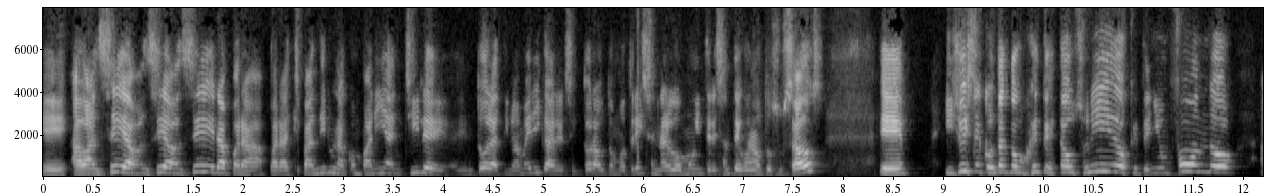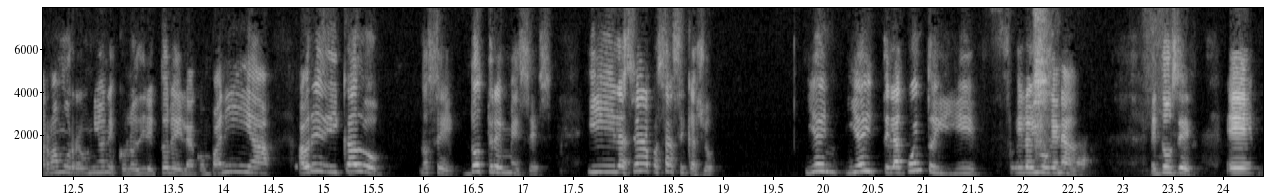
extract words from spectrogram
eh, avancé, avancé, avancé, era para, para, expandir una compañía en Chile, en toda Latinoamérica, en el sector automotriz, en algo muy interesante con autos usados. y yo hice contacto con gente de Estados Unidos que tenía un fondo, armamos reuniones con los directores de la compañía, habré dedicado, no sé, dos, tres meses. Y la semana pasada se cayó. Y hoy, te la cuento y, es lo mismo que nada. Entonces, eh,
